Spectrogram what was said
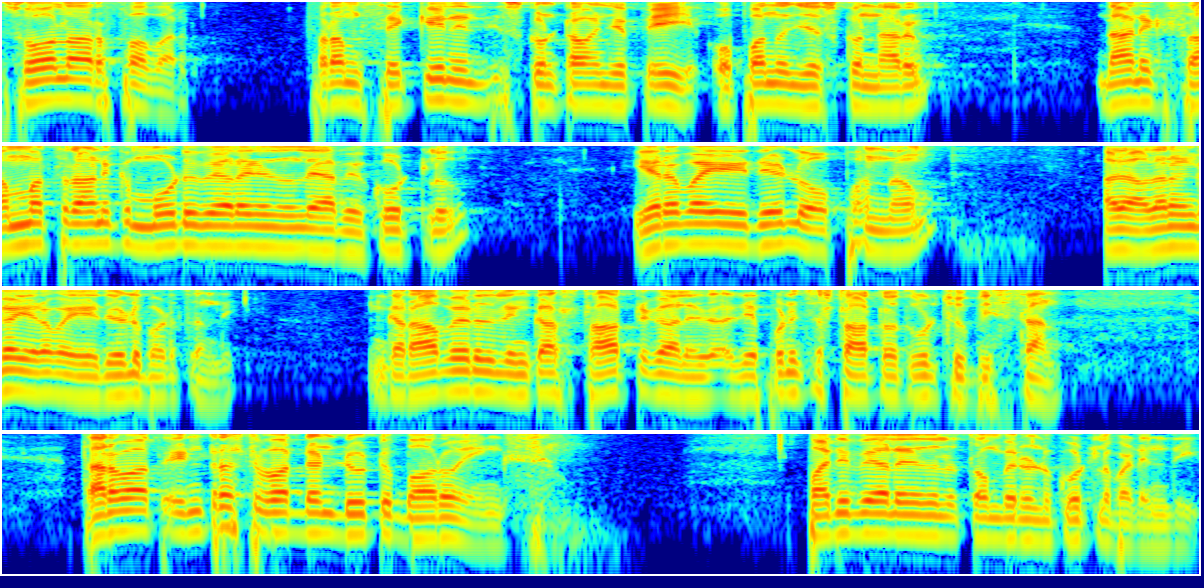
సోలార్ పవర్ ఫ్రమ్ సెక్కీని తీసుకుంటామని చెప్పి ఒప్పందం చేసుకున్నారు. దానికి సంవత్సరానికి మూడు వేల ఎనిమిది వందల యాభై కోట్లు. ఇరవై ఐదేళ్ళు ఒప్పందం. అది అదనంగా ఇరవై ఐదేళ్ళు పడుతుంది. ఇంకా రాబోయే రోజులు ఇంకా స్టార్ట్ కాలేదు. అది ఎప్పటి నుంచి స్టార్ట్ అవుతుంది కూడా చూపిస్తాను. తర్వాత interest burden due to borrowings. పదివేల ఎనిమిది వందల తొంభై రెండు కోట్లు పడింది.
